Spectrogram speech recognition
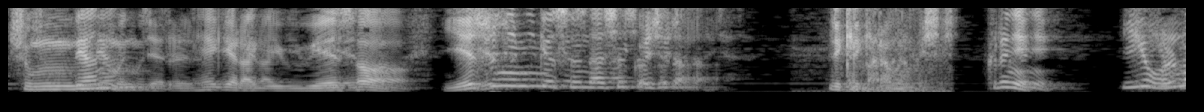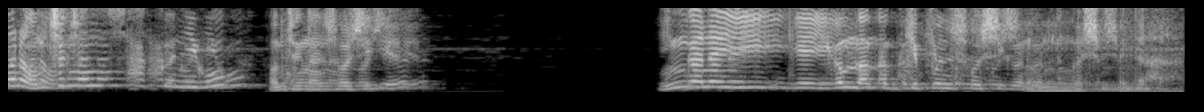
중대한 문제를 해결하기 위해서 예수님께서 나실 것이다. 이렇게 말하고 있는 것이죠. 그러니 이게 얼마나 엄청난 사건이고 엄청난 소식이에요. 인간의 이게 이것만큼 기쁜 소식은 없는 것입니다.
